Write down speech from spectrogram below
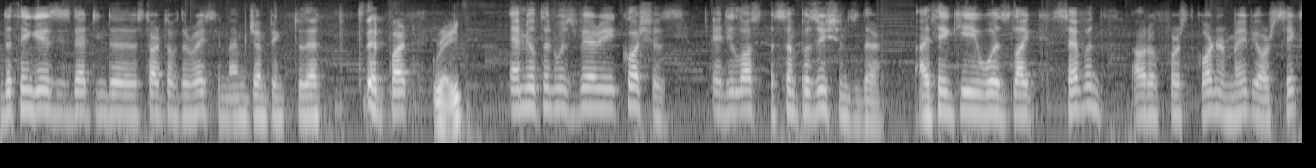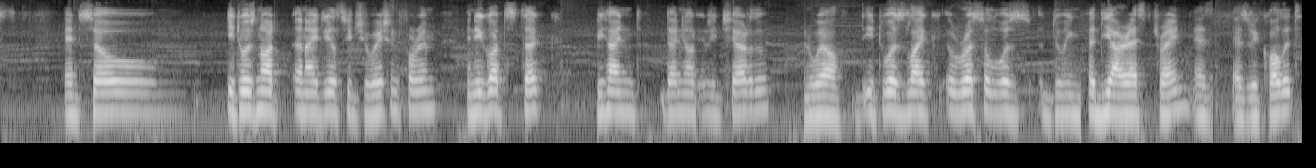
the thing is, is that in the start of the race, and I'm jumping to that to that part. Great. Hamilton was very cautious, and he lost some positions there. I think he was like seventh out of first corner, maybe or sixth and so it was not an ideal situation for him, and he got stuck behind Daniel Ricciardo. And well, it was like Russell was doing a DRS train, as as we call it,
